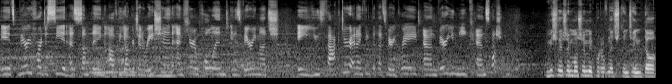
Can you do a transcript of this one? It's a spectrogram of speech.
it's very hard to see it as something of the younger generation. And here in Poland, it is very much a youth factor. And I think that that's very great and very unique and special. Myślę, że możemy porównać ten dzień do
